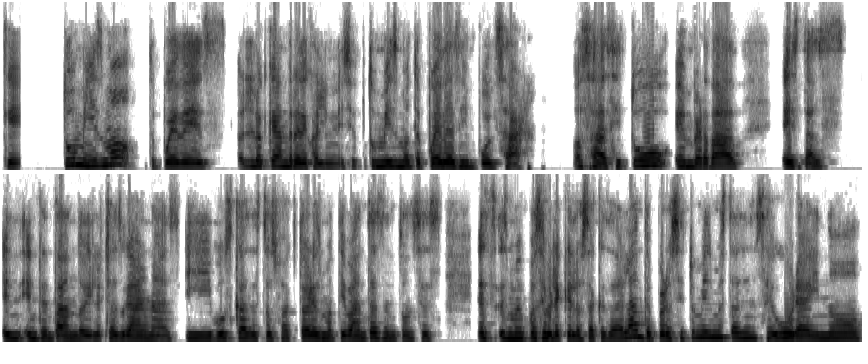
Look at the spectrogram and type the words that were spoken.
que tú mismo te puedes, lo que André dijo al inicio, tú mismo te puedes impulsar. O sea, si tú en verdad estás intentando y le echas ganas y buscas estos factores motivantes, entonces es, es, muy posible que lo saques adelante. Pero si tú mismo estás insegura y no,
